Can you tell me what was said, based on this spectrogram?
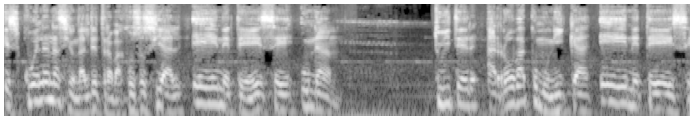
Escuela Nacional de Trabajo Social, ENTS, UNAM. Twitter arroba comunica ENTS.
